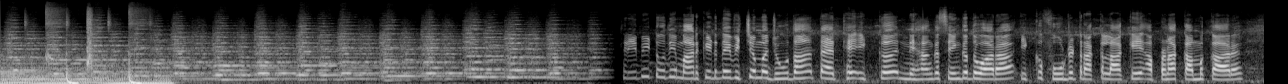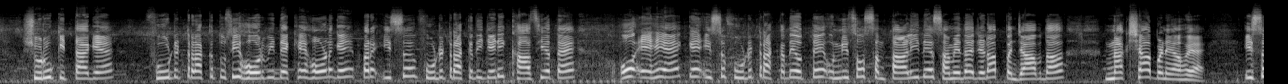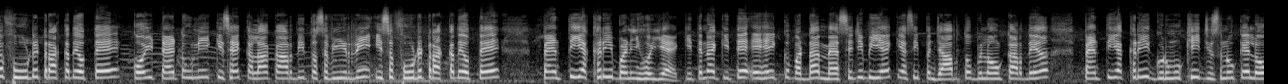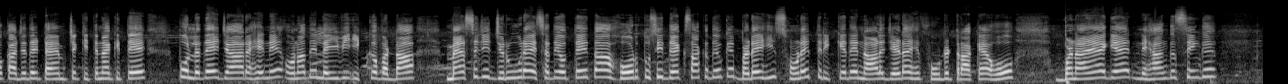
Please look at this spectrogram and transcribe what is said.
3B2 ਦੀ ਮਾਰਕੀਟ ਦੇ ਵਿੱਚ ਮੌਜੂਦ ਹਾਂ ਤਾਂ ਇੱਥੇ ਇੱਕ ਨਿਹੰਗ ਸਿੰਘ ਦੁਆਰਾ ਇੱਕ ਫੂਡ ਟਰੱਕ ਲਾ ਕੇ ਆਪਣਾ ਕੰਮਕਾਰ ਸ਼ੁਰੂ ਕੀਤਾ ਗਿਆ। ਫੂਡ ਟਰੱਕ ਤੁਸੀਂ ਹੋਰ ਵੀ ਦੇਖੇ ਹੋਣਗੇ, ਪਰ ਇਸ ਫੂਡ ਟਰੱਕ ਦੀ ਜਿਹੜੀ ਖਾਸੀਅਤ ਹੈ ਉਹ ਇਹ ਹੈ ਕਿ ਇਸ ਫੂਡ ਟਰੱਕ ਦੇ ਉੱਤੇ 1947 ਦੇ ਸਮੇਂ ਦਾ ਜਿਹੜਾ ਪੰਜਾਬ ਦਾ ਨਕਸ਼ਾ ਬਣਿਆ ਹੋਇਆ ਹੈ। ਇਸ ਫੂਡ ਟਰੱਕ ਦੇ ਉੱਤੇ ਕੋਈ ਟੈਟੂ ਨਹੀਂ, ਕਿਸੇ ਕਲਾਕਾਰ ਦੀ ਤਸਵੀਰ ਨਹੀਂ। ਇਸ ਫੂਡ ਟਰੱਕ ਦੇ ਉੱਤੇ 35 ਅੱਖਰੀ ਬਣੀ ਹੋਈ ਹੈ। ਕਿਤੇ ਨਾ ਕਿਤੇ ਇਹ ਇੱਕ ਵੱਡਾ ਮੈਸੇਜ ਵੀ ਹੈ ਕਿ ਅਸੀਂ ਪੰਜਾਬ ਤੋਂ ਬਿਲੋਂਗ ਕਰਦੇ ਹਾਂ। 35 ਅੱਖਰੀ ਗੁਰਮੁਖੀ ਜਿਸ ਨੂੰ ਕਿ ਲੋਕ ਅੱਜ ਦੇ ਟਾਈਮ 'ਚ ਕਿਤੇ ਨਾ ਕਿਤੇ ਭੁੱਲਦੇ ਜਾ ਰਹੇ ਨੇ, ਉਹਨਾਂ ਦੇ ਲਈ ਵੀ ਇੱਕ ਵੱਡਾ ਮੈਸੇਜ ਜ਼ਰੂਰ ਹੈ ਇਸ ਦੇ ਉੱਤੇ। ਤਾਂ ਹੋਰ ਤੁਸੀਂ ਦੇਖ ਸਕਦੇ ਹੋ ਕਿ ਬੜੇ ਹੀ ਸੋਹਣੇ ਤਰੀਕੇ ਦੇ ਨਾਲ ਜਿਹੜਾ ਇਹ ਫੂਡ ਟਰੱਕ ਹੈ, ਉਹ ਬਣਾਇਆ ਗਿਆ ਨਿਹੰਗ ਸਿੰਘ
